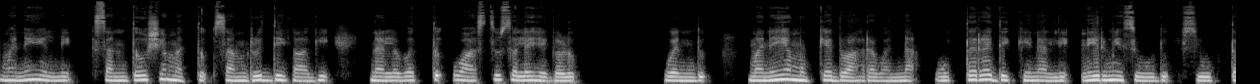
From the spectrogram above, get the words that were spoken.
ಮನೆಯಲ್ಲಿ ಸಂತೋಷ ಮತ್ತು ಸಮೃದ್ಧಿಗಾಗಿ ನಲವತ್ತು ವಾಸ್ತು ಸಲಹೆಗಳು ಒಂದು, ಮನೆಯ ಮುಖ್ಯ ದ್ವಾರವನ್ನ ಉತ್ತರ ದಿಕ್ಕಿನಲ್ಲಿ ನಿರ್ಮಿಸುವುದು ಸೂಕ್ತ.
